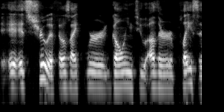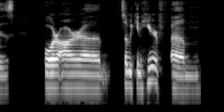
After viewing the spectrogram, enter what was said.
it, it's true. It feels like we're going to other places for our uh, so we can hear um,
